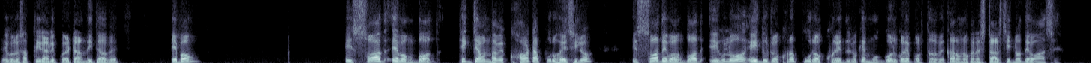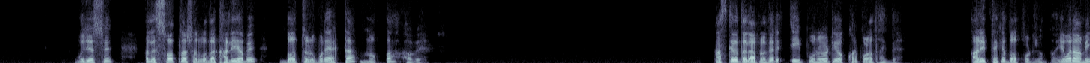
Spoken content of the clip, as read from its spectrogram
এগুলো সব তিনালিপ করে টান দিতে হবে। এবং এই সদ এবং দদ, ঠিক যেমন ভাবে খটা পুর হয়েছিল, এই সদ এবং দদ, এগুলো এই দুটো অক্ষর পুর অক্ষর, এই দুটোকে মুখ গোল করে পড়তে হবে, কারণ ওখানে স্টার চিহ্ন দেওয়া আছে। বুঝে এসছে তাহলে সদটা সর্বদা খালি হবে, দদটার উপরে একটা নক্তা হবে। আজকের তাহলে আপনাদের এই পনেরোটি অক্ষর পড়া থাকবে আলিফ থেকে দত পর্যন্ত। এবারে আমি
